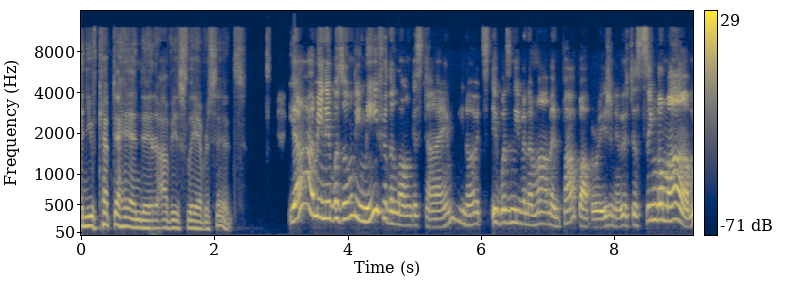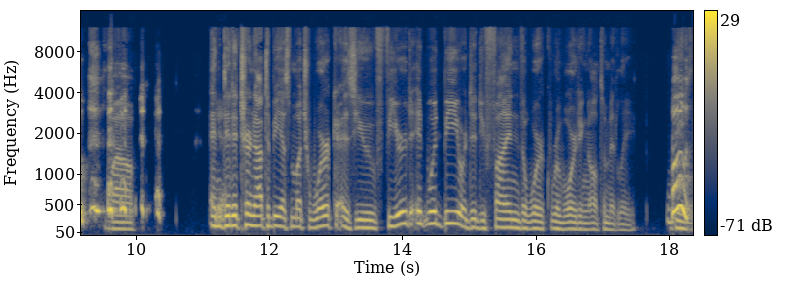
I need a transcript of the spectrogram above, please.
and you've kept a hand in obviously ever since. Yeah i mean it was only me for the longest time. You know it's it wasn't even a mom and pop operation. It was just single mom. Wow. And yeah. did it turn out to be as much work as you feared it would be or did you find the work rewarding ultimately both.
